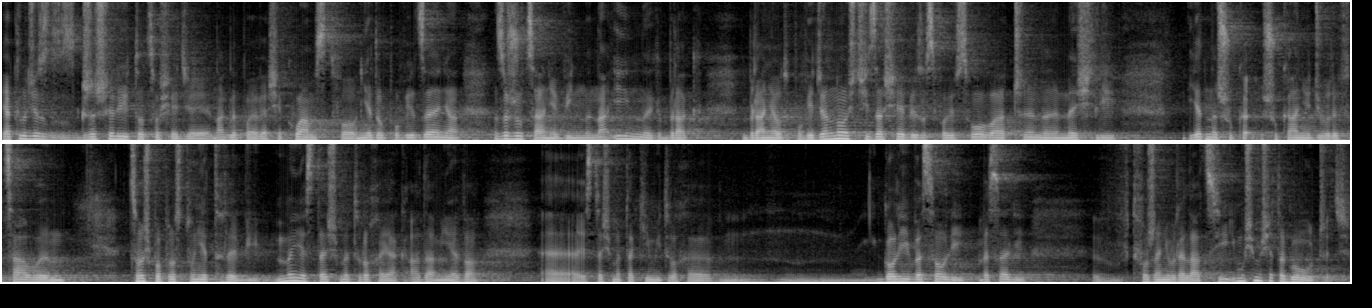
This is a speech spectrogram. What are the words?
Jak ludzie zgrzeszyli, to co się dzieje? Nagle pojawia się kłamstwo, niedopowiedzenia, zrzucanie winy na innych, brak brania odpowiedzialności za siebie, za swoje słowa, czyny, myśli, jedno szuka, szukanie dziury w całym, coś po prostu nie trybi. My jesteśmy trochę jak Adam i Ewa, jesteśmy takimi trochę mm, goli, wesoli, weseli w tworzeniu relacji i musimy się tego uczyć.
